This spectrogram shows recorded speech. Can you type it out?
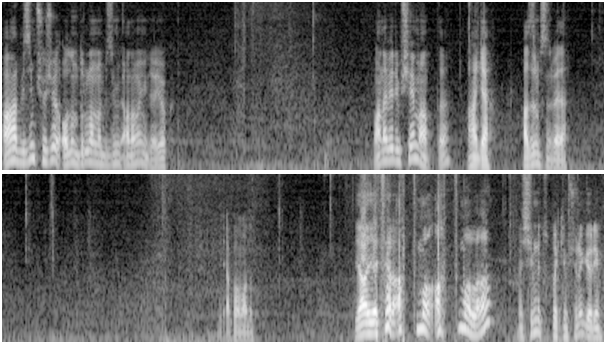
Aa bizim çocuğu oğlum dur lan o bizim adama gidiyor yok. Bana böyle bir şey mi attı? Aha gel. Hazır mısınız beyler? Yapamadım. Ya yeter atma atma la. Ha, şimdi tut bakayım şunu göreyim.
